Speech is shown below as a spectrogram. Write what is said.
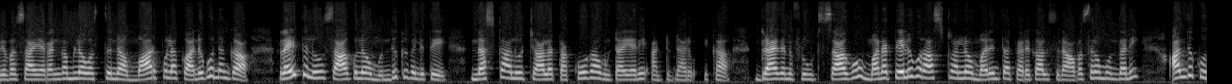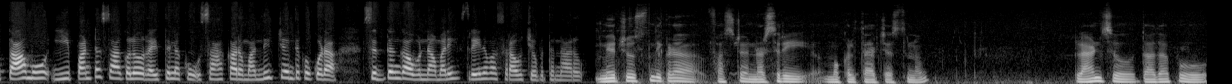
వ్యవసాయ రంగంలో వస్తున్న మార్పులకు అనుగుణంగా రైతులు సాగులో ముందుకు వెళితే నష్టాలు చాలా తక్కువగా ఉంటాయని అంటున్నారు. ఇక డ్రాగన్ ఫ్రూట్ సాగు మన తెలుగు రాష్ట్రాల్లో మరింత పెరగాల్సిన అవసరం ఉందని అందుకు తాము ఈ పంట సాగులో రైతులకు సహకారం అందించేందుకు కూడా సిద్ధంగా ఉన్నామని శ్రీనివాసరావు చెబుతున్నారు. మీరు చూస్తుంది ఇక్కడ ఫస్ట్ నర్సరీ మొక్కలు తయారు చేస్తున్నాం. ప్లాంట్స్ దాదాపు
